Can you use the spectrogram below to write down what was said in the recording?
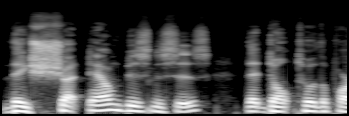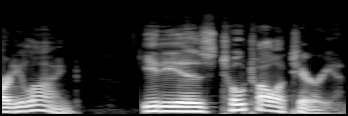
They shut down businesses that don't toe the party line. It is totalitarian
